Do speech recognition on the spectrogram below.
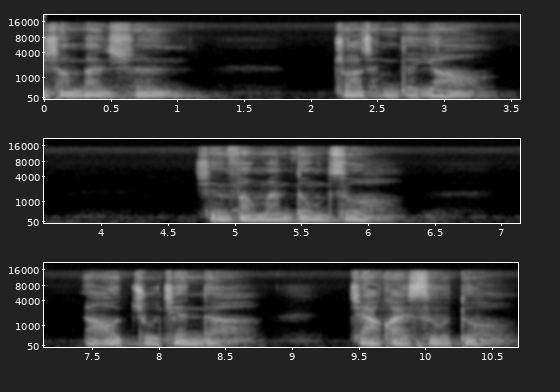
上半身，抓着你的腰，先放慢动作，然后逐渐的加快速度。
